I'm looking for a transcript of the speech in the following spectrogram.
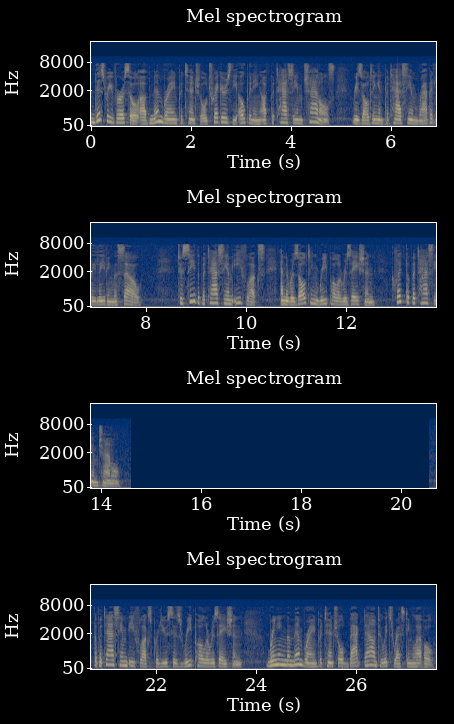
This reversal of membrane potential triggers the opening of potassium channels, resulting in potassium rapidly leaving the cell. To see the potassium efflux and the resulting repolarization, click the potassium channel. The potassium efflux produces repolarization, bringing the membrane potential back down to its resting level.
